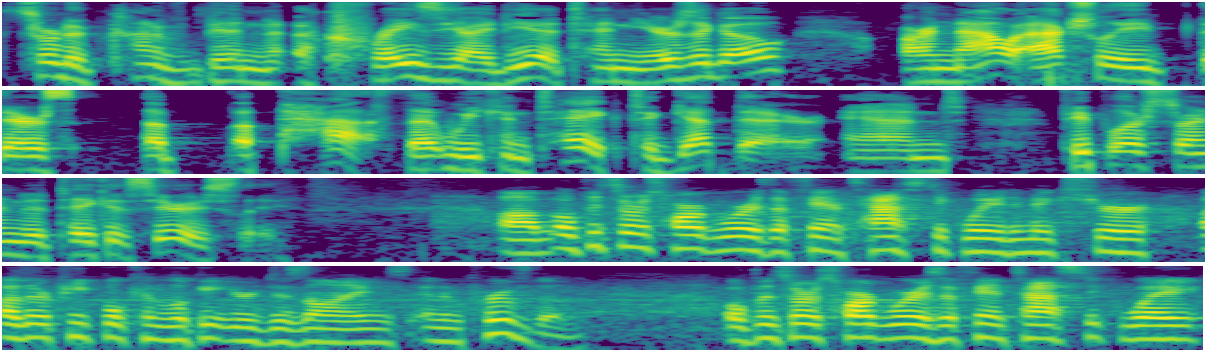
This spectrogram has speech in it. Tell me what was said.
sort of kind of been a crazy idea 10 years ago are now actually there's a, a path that we can take to get there. And people are starting to take it seriously. Um, open source hardware is a fantastic way to make sure other people can look at your designs and improve them. Open source hardware is a fantastic way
